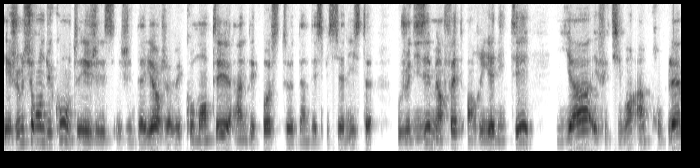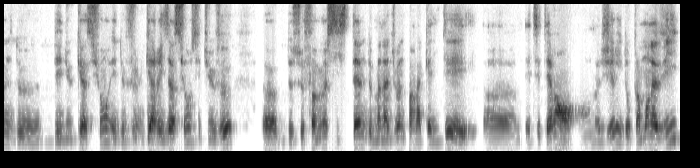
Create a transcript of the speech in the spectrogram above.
Et je me suis rendu compte, et j'ai d'ailleurs, j'avais commenté un des posts d'un des spécialistes où je disais, mais en fait, en réalité, il y a effectivement un problème d'éducation et de vulgarisation, si tu veux, euh, de ce fameux système de management par la qualité, euh, etc., en, Algérie. Donc, à mon avis,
